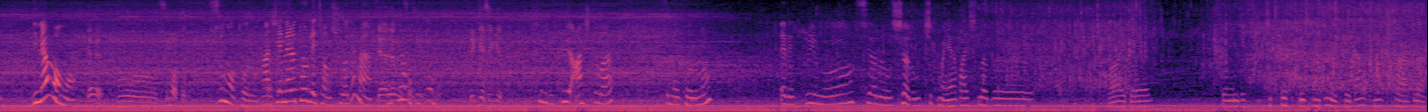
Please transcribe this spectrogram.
Dinamo mu? Evet bu su motoru. Su motoru. Ha jeneratörle çalışıyor değil mi? Jeneratör çekiyor mu? Çekiyor çekiyor. Şimdi suyu açtılar. Su motorunu. Evet suyumuz şarıl şarıl çıkmaya başladı. Vay be. Sonunda su çıktı. Beşinci metreden suyu çıkardılar.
